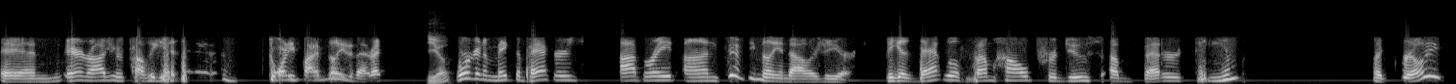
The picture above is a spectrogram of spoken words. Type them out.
and Aaron Rodgers probably gets twenty-five million of that, right? yep. We're gonna make the Packers operate on fifty million dollars a year because that will somehow produce a better team. Like, really?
